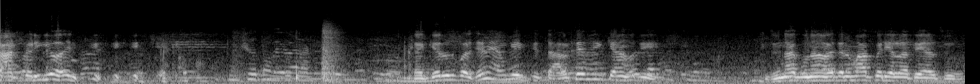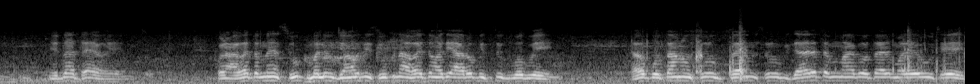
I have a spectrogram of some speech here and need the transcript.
કાટ પડી ગયો હોય ચાલશે. પડશે ને? એમ કે ચાલશે નહીં ક્યાં સુધી? જૂના ગુના હોય તેને માફ કરી આલવા તૈયાર છું. એટલા થયા હોય. પણ હવે તમને સુખ મળ્યું. જ્યાં સુધી સુખ ના હોય તમારી આરોપી સુખ ભોગવે. હવે પોતાનું સુખ સ્વયં સુખ જયારે તમે માગો ત્યારે મળે એવું છે.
